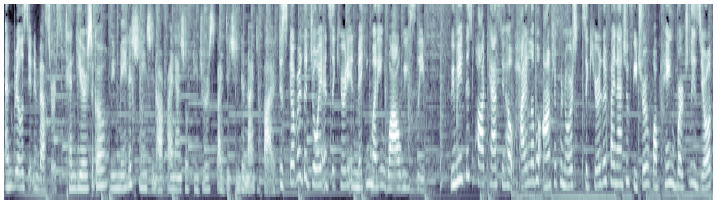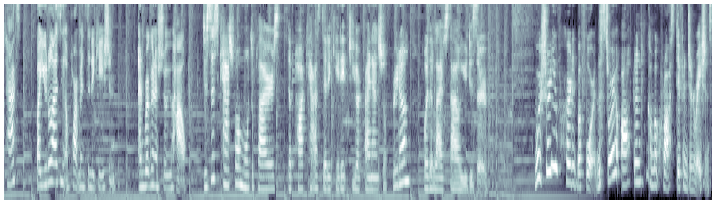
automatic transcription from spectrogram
and real estate investors. 10 years ago, we made a change in our financial futures by ditching the 9 to 5. Discovered the joy and security in making money while we sleep. We made this podcast to help high level entrepreneurs secure their financial future while paying virtually zero tax by utilizing apartment syndication. And we're going to show you how. This is Cashflow Multipliers, the podcast dedicated to your financial freedom for the lifestyle you deserve. We're sure you've heard it before. The story often come across different generations.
